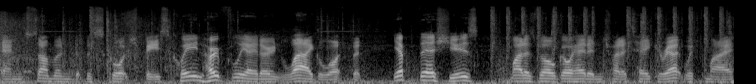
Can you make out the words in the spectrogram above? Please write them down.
and summoned the Scorched Beast Queen. Hopefully I don't lag a lot, but yep, there she is. Might as well go ahead and try to take her out with my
